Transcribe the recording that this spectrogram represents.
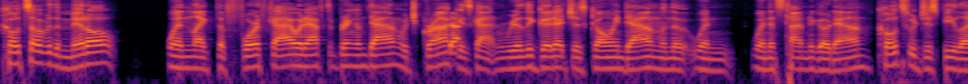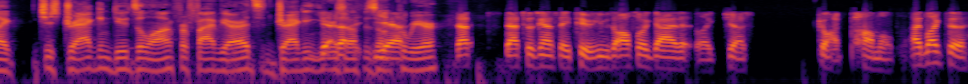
Coates over the middle when like the fourth guy would have to bring him down, which Gronk That- has gotten really good at just going down when the when when it's time to go down. Coates would just be like just dragging dudes along for five yards, and dragging Yeah, years that- off his own career. That's that's what I was gonna say too. He was also a guy that like just got pummeled. I'd like to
